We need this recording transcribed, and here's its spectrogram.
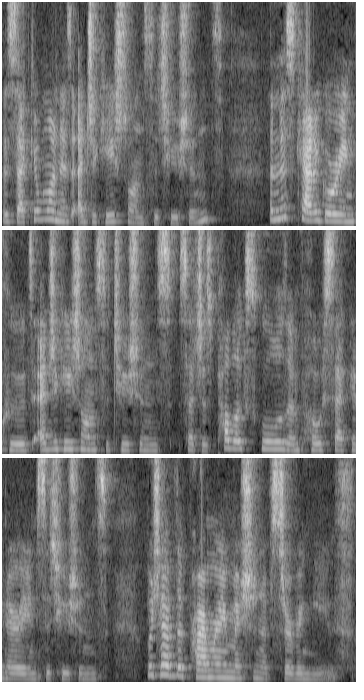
The second one is educational institutions, and this category includes educational institutions such as public schools and post secondary institutions, which have the primary mission of serving youth.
